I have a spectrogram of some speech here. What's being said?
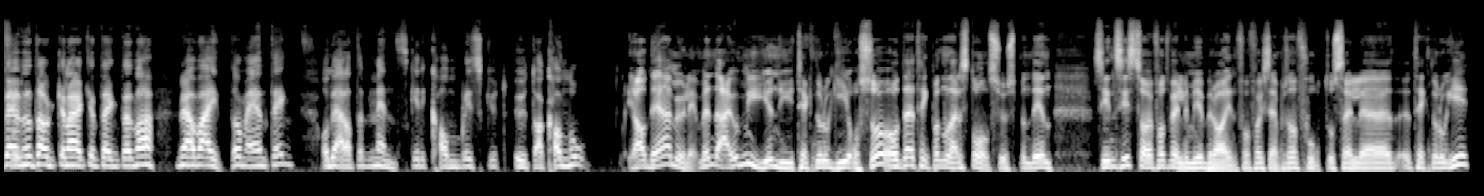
får- Denne tanken har jeg ikke tenkt ennå, men jeg veit om én ting. Og det er at mennesker kan bli skutt ut av kanon. Ja, det er mulig. Men det er jo mye ny teknologi også. Og det, tenk på den der stålsuspen din. Siden sist så har vi fått veldig mye bra info, f.eks. sånn fotocelleteknologi.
